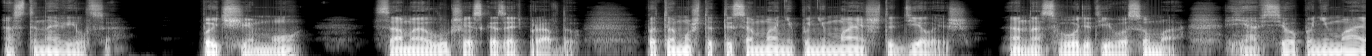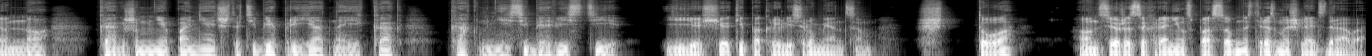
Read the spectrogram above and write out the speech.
остановился?» «Почему?» «Самое лучшее сказать правду. Потому что ты сама не понимаешь, что делаешь. Она сводит его с ума. Я все понимаю, но как же мне понять, что тебе приятно и как... как мне себя вести?» Ее щеки покрылись румянцем. «Что?» Он все же сохранил способность размышлять здраво.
